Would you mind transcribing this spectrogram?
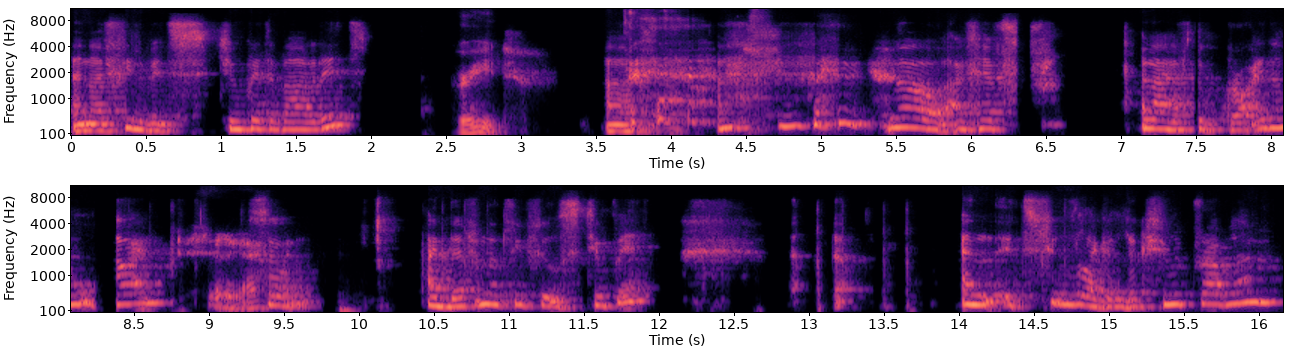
and I feel a bit stupid about it. Great. Uh, no, I have, and I have to cry the whole time. Yeah. So I definitely feel stupid. And it feels like a luxury problem.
